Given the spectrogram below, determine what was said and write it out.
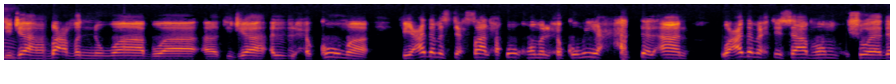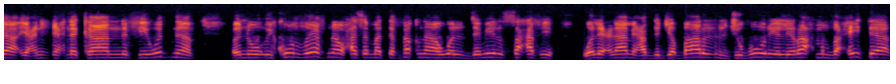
تجاه بعض النواب وتجاه الحكومة في عدم استحصال حقوقهم الحكومية حتى الآن وعدم احتسابهم شهداء. يعني إحنا كان في ودنا إنه يكون ضيفنا وحسب ما اتفقنا هو الزميل الصحفي والإعلامي عبد الجبار الجبوري اللي راح من ضحيته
